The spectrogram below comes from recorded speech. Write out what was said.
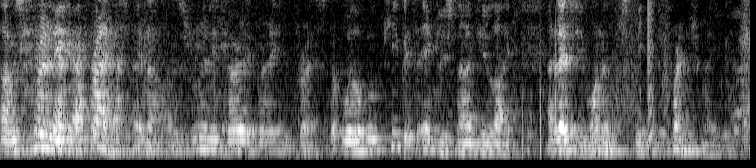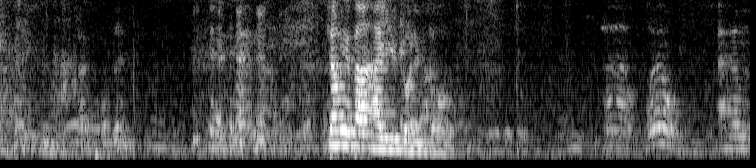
I was really impressed, you know, I was really very, very impressed. But we'll, we'll keep it to English now if you like, unless you want to speak in French, maybe. No problem. Tell me about how you got involved. Uh, well, um,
